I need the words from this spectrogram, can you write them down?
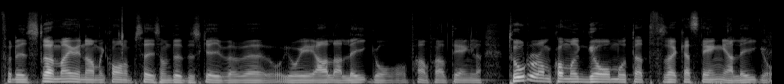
för det strömmar ju in amerikaner precis som du beskriver eh, och i alla ligor och framförallt i England. Tror du de kommer gå mot att försöka stänga ligor?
